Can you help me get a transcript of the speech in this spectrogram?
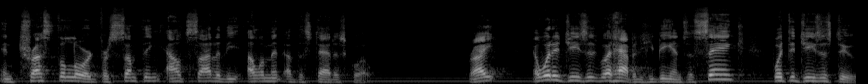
and trust the Lord for something outside of the element of the status quo. Right? And what did Jesus, what happened? He begins to sink. What did Jesus do?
